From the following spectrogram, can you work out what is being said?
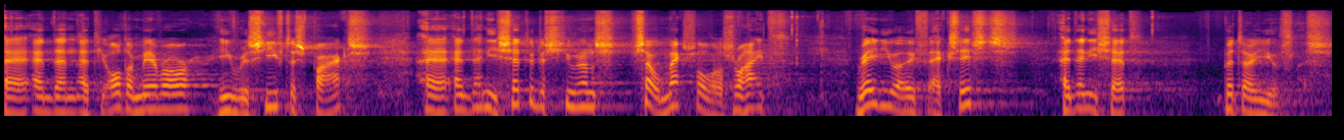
uh, and then at the other mirror, he received the sparks, uh, and then he said to the students, so Maxwell was right, radio wave exists, and then he said, but they're useless.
